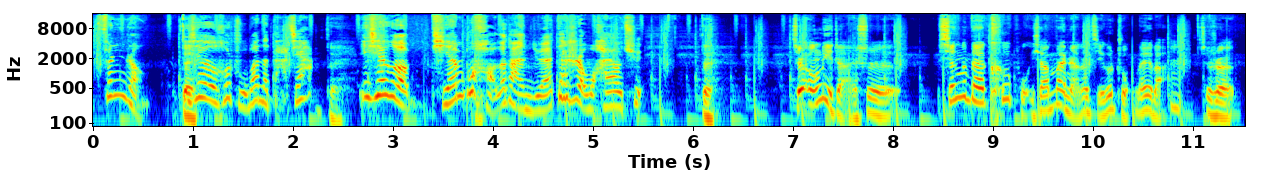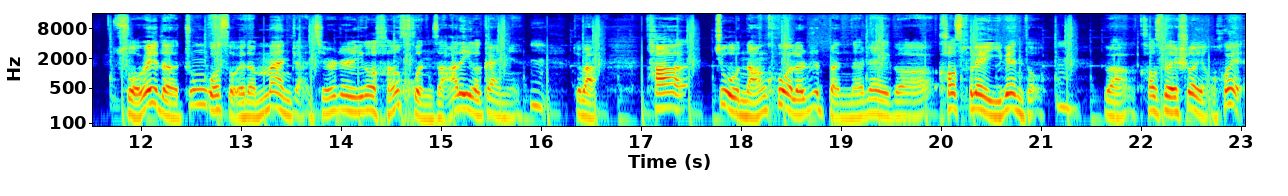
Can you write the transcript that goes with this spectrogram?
纷争，一些个和主办的打架，对，一些个体验不好的感觉，但是我还要去。对其实 Only 展是先跟大家科普一下漫展的几个种类吧，嗯就是所谓的中国所谓的漫展，其实这是一个很混杂的一个概念，嗯，对吧？它就囊括了日本的这个 cosplay event，嗯，对吧？cosplay 摄影会，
